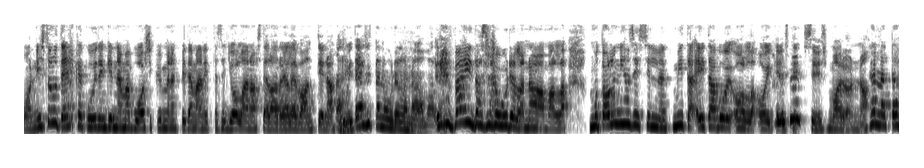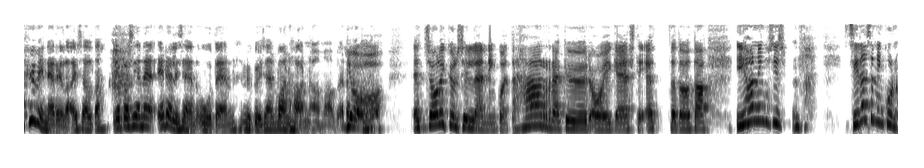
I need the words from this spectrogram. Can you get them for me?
onnistunut ehkä kuitenkin nämä vuosikymmenet pitämään itse jollain asteella relevanttina. Vähintään sitten uudella naamalla. vähintään sillä uudella naamalla. Mutta olin ihan siis silleen, että mitä, ei tämä voi olla oikeasti Mhm. siis Madonna. Hän näyttää hyvin erilaiselta, jopa siihen edelliseen uuteen nykyiseen vanhaan naamaan verrattuna. Joo. Et se oli kyllä silleen, niin kuin, että herregud oikeasti, että tota, ihan niin kuin siis, sinänsä niin kuin,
